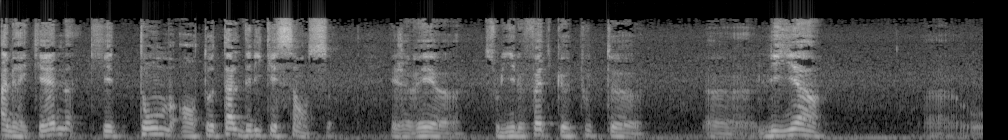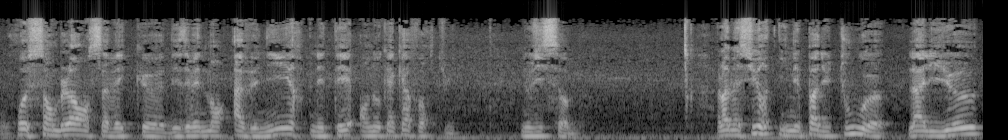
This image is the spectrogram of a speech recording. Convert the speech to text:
américaine qui tombe en totale déliquescence. Et j'avais souligné le fait que tout lien euh, ressemblance avec euh, des événements à venir n'était en aucun cas fortuit. Nous y sommes. Alors bien sûr, il n'est pas du tout euh, là lieu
